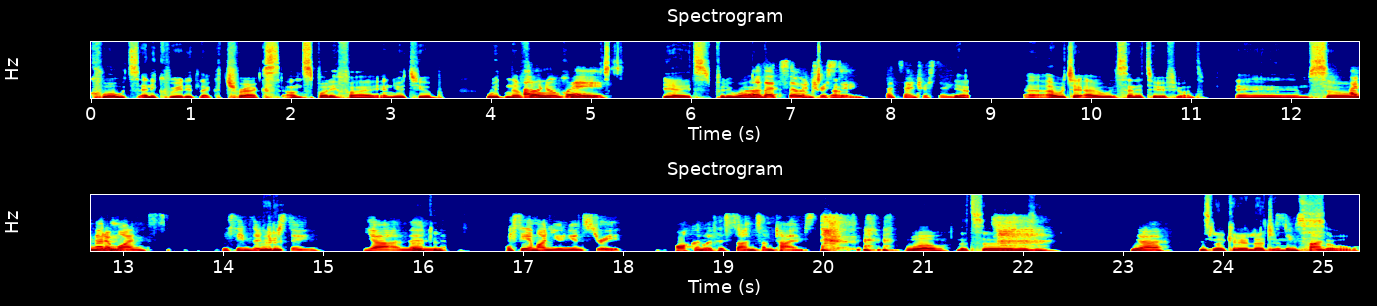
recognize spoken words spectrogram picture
quotes and he created like tracks on Spotify and YouTube with Naval Oh, no way. Yeah, it's pretty wild. Oh, that's so I'm- interesting. That's so interesting. Yeah. I, I would check, I will send it to you if you want. Um, so I met him once. He seems Really? interesting. Yeah, and then Okay. I see him on Union Street walking with his son sometimes. Wow, that's uh, amazing. yeah, He's like a legend. Seems fun. So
